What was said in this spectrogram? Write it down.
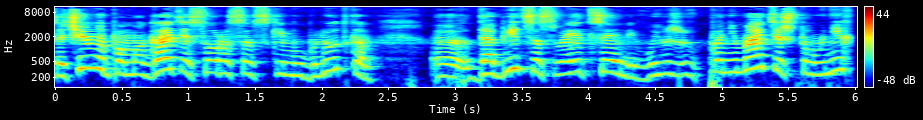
Зачем вы помогаете соросовским ублюдкам э, добиться своей цели? Вы же понимаете, что у них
